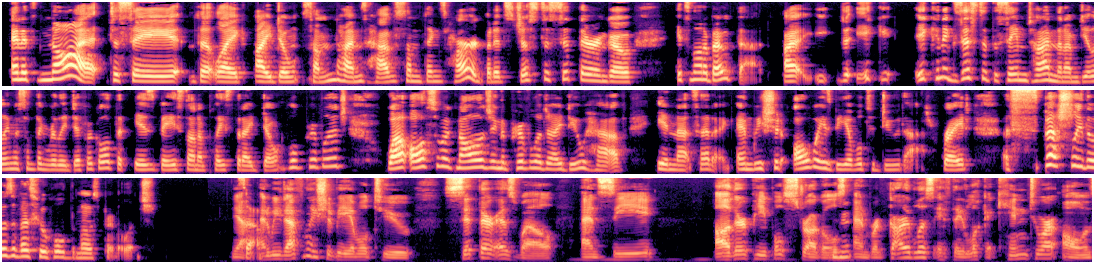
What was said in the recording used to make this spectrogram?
And it's not to say that like I don't sometimes have some things hard, but it's just to sit there and go, it's not about that. I it, it can exist at the same time that I'm dealing with something really difficult that is based on a place that I don't hold privilege, while also acknowledging the privilege I do have in that setting. And we should always be able to do that, right? Especially those of us who hold the most privilege. Yeah, So. and we definitely should be able to sit there as well and see other people's struggles, Mhm. and regardless if they look akin to our own,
